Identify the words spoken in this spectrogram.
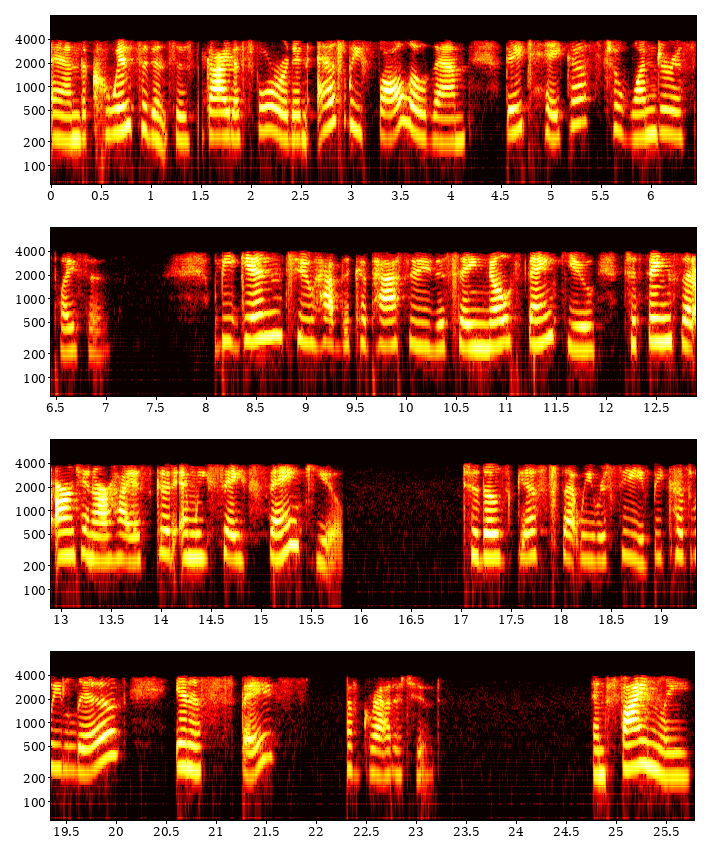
and the coincidences that guide us forward, and as we follow them, they take us to wondrous places. We begin to have the capacity to say no thank you to things that aren't in our highest good, and we say thank you to those gifts that we receive because we live in a space of gratitude. And finally,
